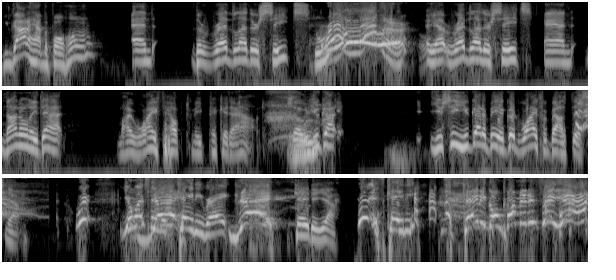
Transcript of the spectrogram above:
you gotta have the full horn. and the red leather seats. Red leather. Oh. Yeah, red leather seats. And not only that, my wife helped me pick it out. So you got, you see, you got to be a good wife about this now. Where your wife's name is Katie, right? Gay. Katie, yeah. Where is Katie? Katie gonna come in and say, "Yeah, I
